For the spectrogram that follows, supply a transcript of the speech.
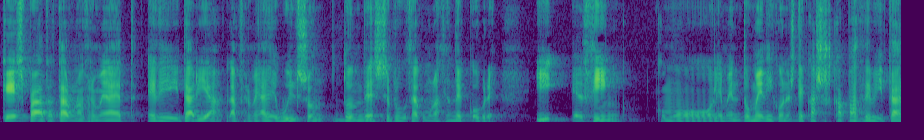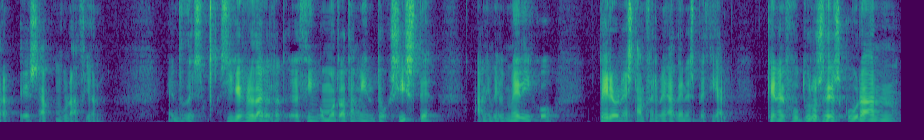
que es para tratar una enfermedad hereditaria, la enfermedad de Wilson, donde se produce acumulación de cobre. Y el zinc, como elemento médico en este caso, es capaz de evitar esa acumulación. Entonces, sí que es verdad que el zinc como tratamiento existe a nivel médico, pero en esta enfermedad en especial. Que en el futuro se descubran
